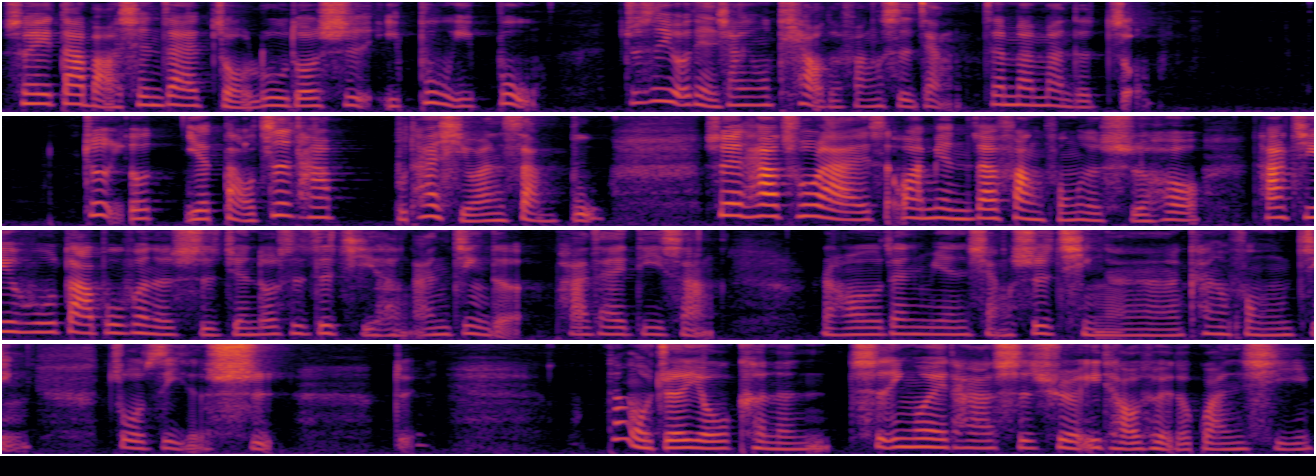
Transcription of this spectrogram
所以大宝现在走路都是一步一步，就是有点像用跳的方式这样在慢慢的走，就有也导致他不太喜欢散步。所以他出来外面在放风的时候，他几乎大部分的时间都是自己很安静的趴在地上，然后在那边想事情啊、看风景、做自己的事。对，但我觉得有可能是因为他失去了一条腿的关系。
